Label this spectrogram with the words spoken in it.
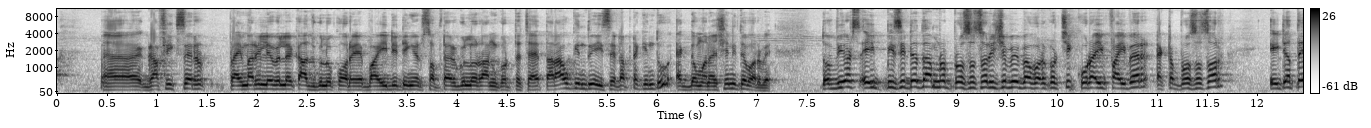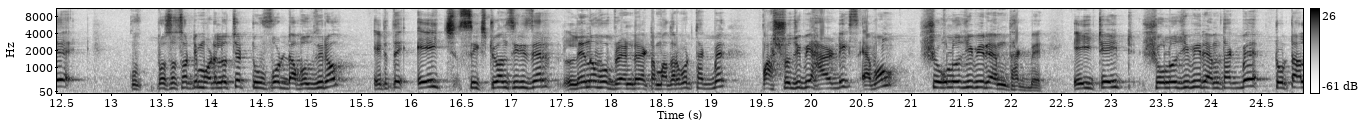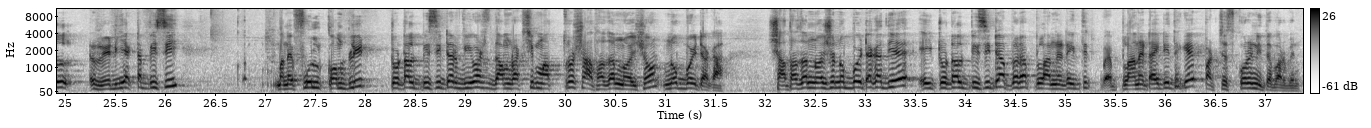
গ্রাফিক্সের প্রাইমারি লেভেলের কাজগুলো করে বা এডিটিংয়ের সফটওয়্যারগুলো রান করতে চায়, তারাও কিন্তু এই সেটআপটা কিন্তু একদম অনায়াসে নিতে পারবে। তো ভিউয়ার্স এই পিসিটাতে আমরা প্রসেসর হিসেবে ব্যবহার করছি কোরাই ফাইভের একটা প্রসেসর এইটাতে প্রসেসরটি মডেল হচ্ছে টু ফোর ডাবল জিরো এটাতে এইচ সিক্সটি ওয়ান সিরিজের লেনোভো ব্র্যান্ডের একটা মাদারবোর্ড থাকবে, পাঁচশো জিবি হার্ড ডিস্ক এবং ষোলো জিবি র্যাম থাকবে। এইট এইট ষোলো জিবি র্যাম থাকবে টোটাল রেডি একটা পিসি মানে ফুল কমপ্লিট টোটাল পিসিটার ভিউয়ার্স দাম রাখছি মাত্র সাত হাজার নয়শো নব্বই টাকা। সাত হাজার নয়শো নব্বই টাকা দিয়ে এই টোটাল পিসিটা আপনারা প্ল্যানেটাইটি প্ল্যানেটাইটি থেকে পারচেস করে নিতে পারবেন।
